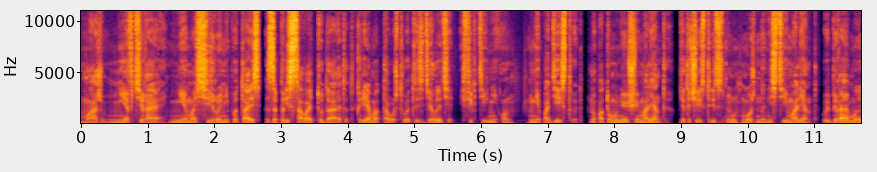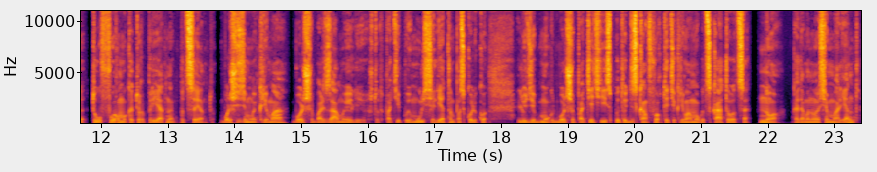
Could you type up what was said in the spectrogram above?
мажем, не втирая, не массируя, не пытаясь запрессовать туда этот крем от того, что вы это сделаете, эффективнее он не подействует. Но потом у нее еще эмоленты. Где-то через 30 минут можно нанести эмолент. Выбираем мы ту форму, которая приятна пациенту. Больше зимой крема, больше бальзама или что-то по типу эмульсии летом, поскольку люди могут больше потеть и испытывать дискомфорт, эти крема могут скатываться. Но когда мы наносим эмолент,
